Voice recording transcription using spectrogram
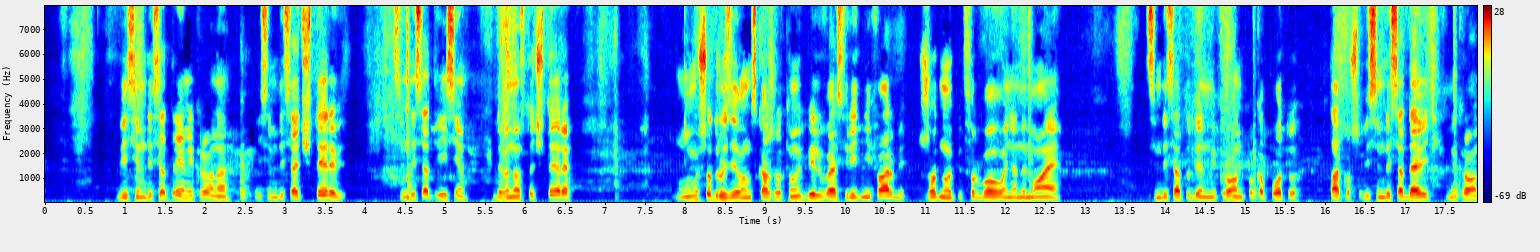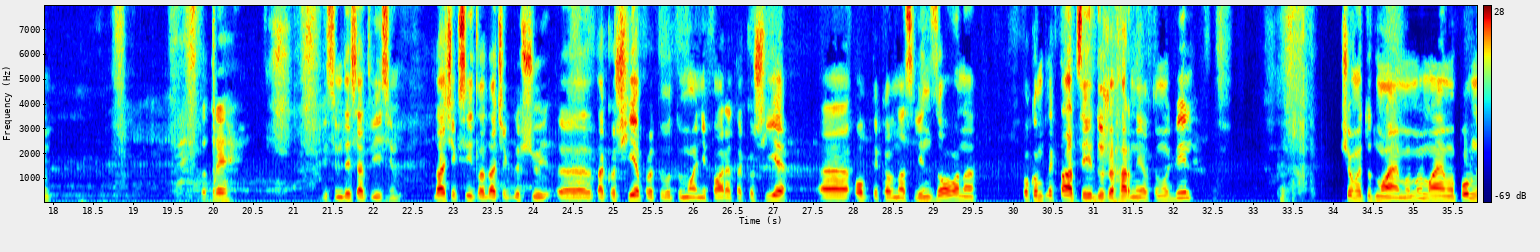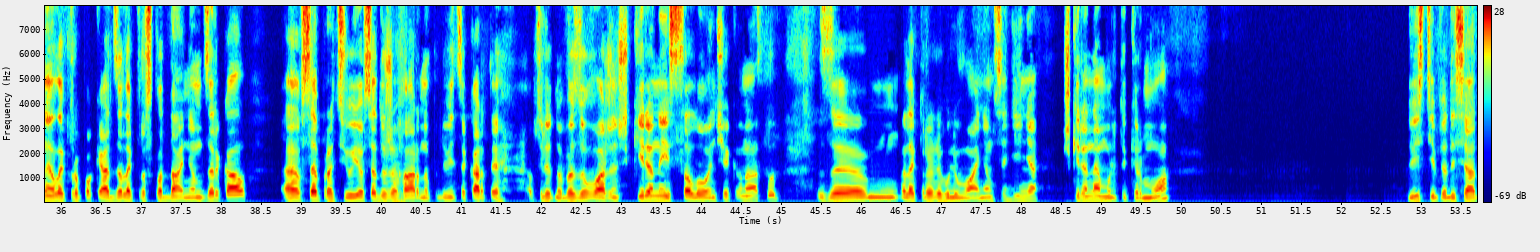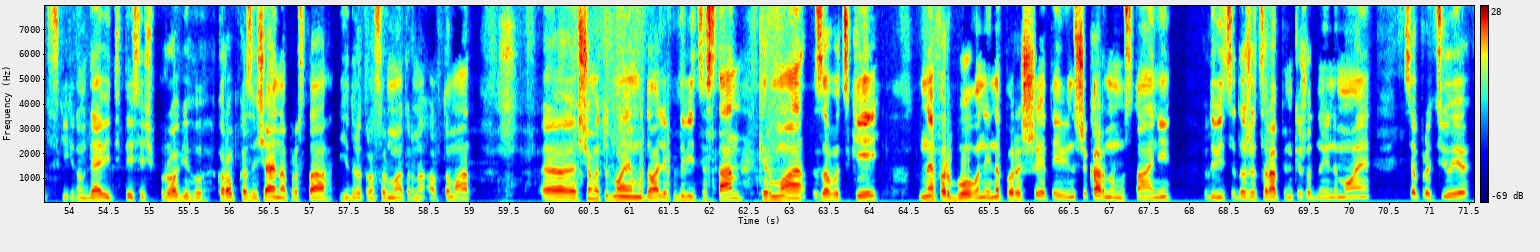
83 мікрона, 84, 78, 94. Ну що, друзі, я вам скажу, автомобіль весь в рідній фарбі, жодного підфарбовування немає. 71 мікрон по капоту, також 89 мікрон, 103, 88. Датчик світла, датчик дощу е, також є, противотуманні фари також є. Е, оптика в нас лінзована. По комплектації дуже гарний автомобіль. Що ми тут маємо? Ми маємо повний електропакет з електроскладанням дзеркал. Е, Все працює, все дуже гарно. Подивіться, карти абсолютно без зауважень. Шкіряний салончик у нас тут з електрорегулюванням сидіння, шкіряне мультикермо. 250, скільки там, 9 тисяч пробігу. Коробка, звичайна, проста гідротрансформаторна автомат. Е, що ми тут маємо далі? Подивіться, стан керма заводський, не фарбований, не перешитий. Він в шикарному стані. Подивіться, навіть царапинки жодної немає. Все працює.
